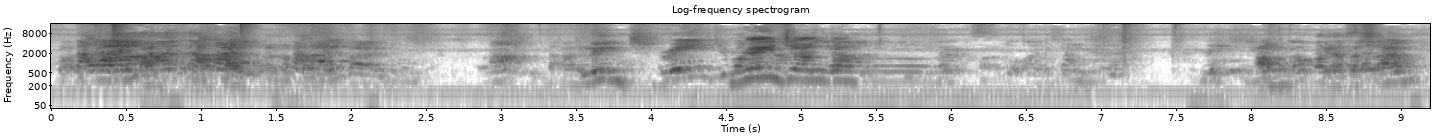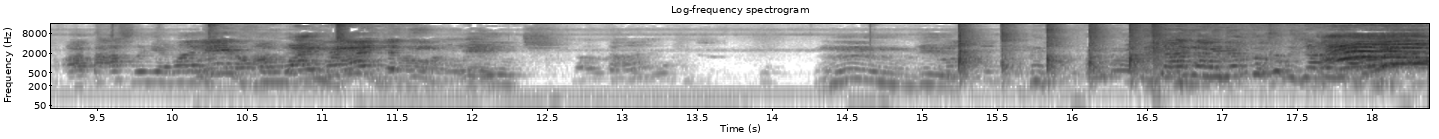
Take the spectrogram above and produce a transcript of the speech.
Takal? Takal. Takal? Takal. Range. Range? Range ang ka. Ang kinatasan, ah, taas lagi ang Wide. Ang wide. Wide lagi. Range. Hmm, yeah. Ate Jana, inak to sa Ate Jana.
